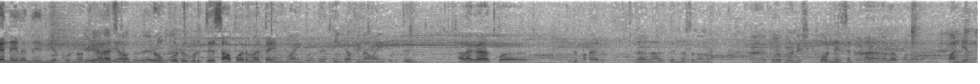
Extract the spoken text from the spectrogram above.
சென்னையிலேருந்து இங்கே கூட்டின்னு வந்து எல்லாரையும் ரூம் போட்டு கொடுத்து சாப்பாடெல்லாம் டைமுக்கு வாங்கி கொடுத்து டீ காஃபிலாம் வாங்கி கொடுத்து அழகாக இது பண்ணார். என்ன அதுக்கு என்ன சொல்லுவாங்க கோஆர்டினேஷன். கோஆர்டினேஷன் நல்லா பண்ணார் பாண்டியன்.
